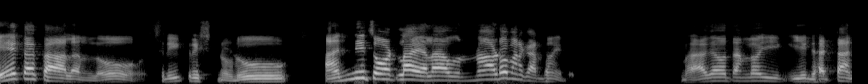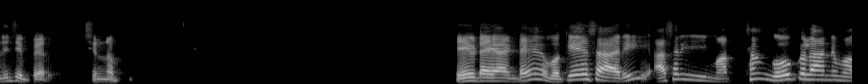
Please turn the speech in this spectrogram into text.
ఏకకాలంలో శ్రీకృష్ణుడు అన్ని చోట్ల ఎలా ఉన్నాడో మనకు అర్థమైపోయింది భాగవతంలో ఈ ఈ ఘట్టాన్ని చెప్పారు చిన్నప్పుడు. ఏమిటయ్యా అంటే ఒకేసారి అసలు ఈ మొత్తం గోకులాన్ని మా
